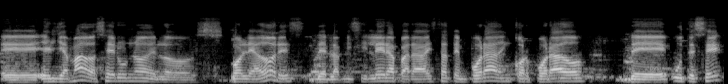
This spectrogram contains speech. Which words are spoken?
eh, el llamado a ser uno de los goleadores de la misilera para esta temporada, incorporado de UTC.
